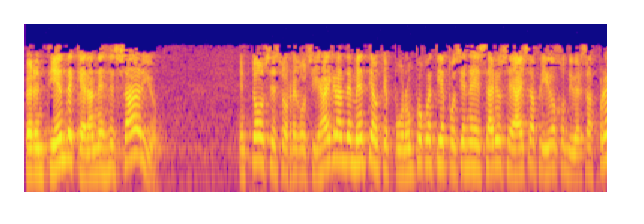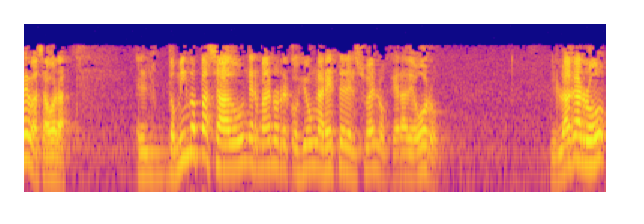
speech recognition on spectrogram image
Pero entiende que era necesario. Entonces, os regocijáis grandemente, aunque por un poco de tiempo, si es necesario, seáis afligidos con diversas pruebas. Ahora, el domingo pasado un hermano recogió un arete del suelo que era de oro y lo agarró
